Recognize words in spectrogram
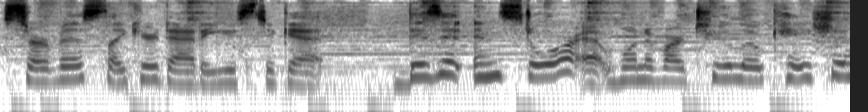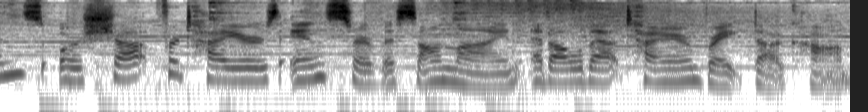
service like your daddy used to get. Visit in store at one of our two locations or shop for tires and service online at allabouttireandbrake.com.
